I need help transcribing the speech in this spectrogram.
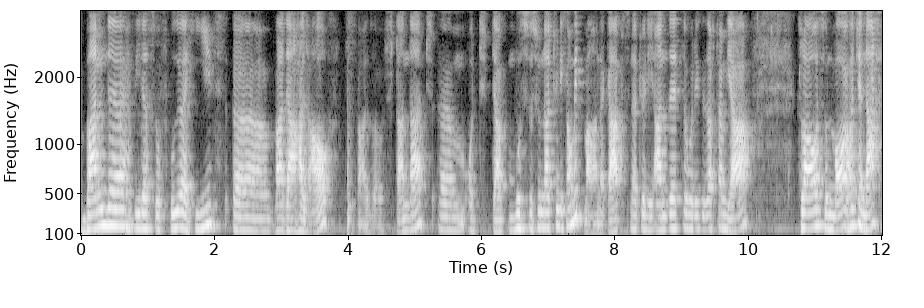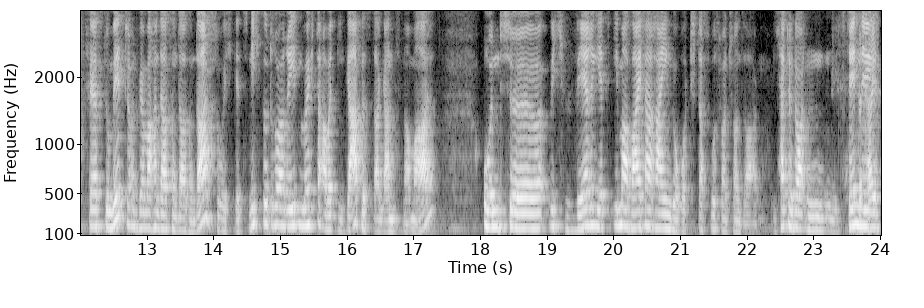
Bande, wie das so früher hieß, äh, war da halt auch, also Standard. Ähm, und da musstest du natürlich auch mitmachen. Da gab es natürlich Ansätze, wo die gesagt haben, ja, Klaus und morgen, heute Nacht fährst du mit und wir machen das und das und das, wo ich jetzt nicht so drüber reden möchte, aber die gab es da ganz normal. Und äh, ich wäre jetzt immer weiter reingerutscht, das muss man schon sagen. Ich hatte dort ein Standing. Das heißt,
